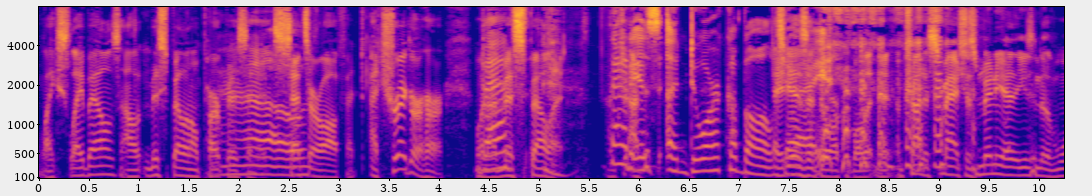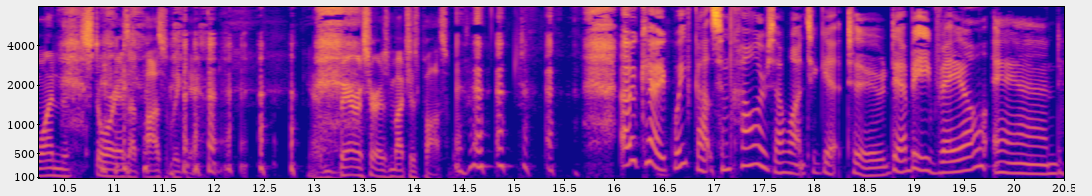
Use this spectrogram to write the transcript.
like sleigh bells. I'll misspell it on purpose, and Oh. it sets her off. I, I trigger her when I misspell it. That is adorable. It Jay. is adorable, isn't it? I'm trying to smash as many of these into the one story as I possibly can. Yeah, embarrass her as much as possible. Okay, we've got some callers I want to get to. Debbie Vale and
